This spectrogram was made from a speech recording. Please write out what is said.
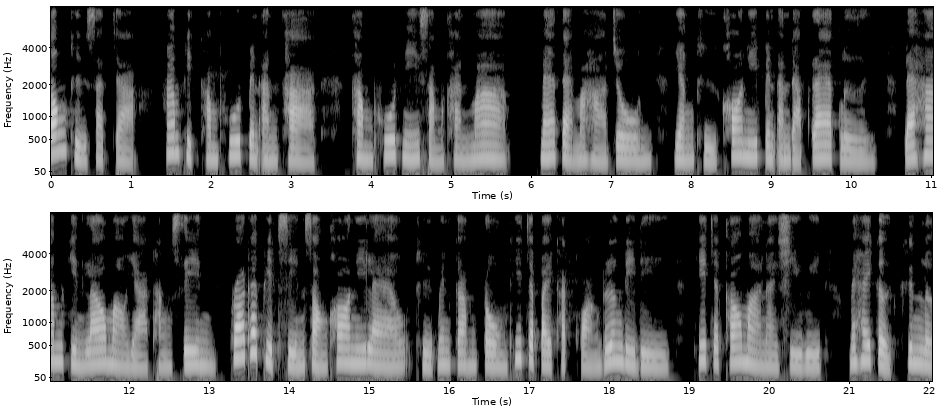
ต้องถือสัจจะห้ามผิดคำพูดเป็นอันขาดคำพูดนี้สำคัญมาก แม้แต่มหาโจรยังถือข้อนี้เป็นอันดับแรกเลย และห้ามกินเหล้าเมายาทั้งสิ้น เพราะถ้าผิดศีลสองข้อนี้แล้ว ถือเป็นกรรมตรงที่จะไปขัดขวางเรื่องดีๆ ที่จะเข้ามาในชีวิตไม่ให้เกิดขึ้นเล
